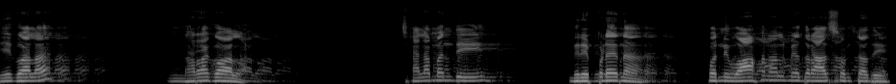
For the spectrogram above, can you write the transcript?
ఏ గోల నరగోళ. చాలామంది మీరు ఎప్పుడైనా కొన్ని వాహనాల మీద రాసి ఉంటుంది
